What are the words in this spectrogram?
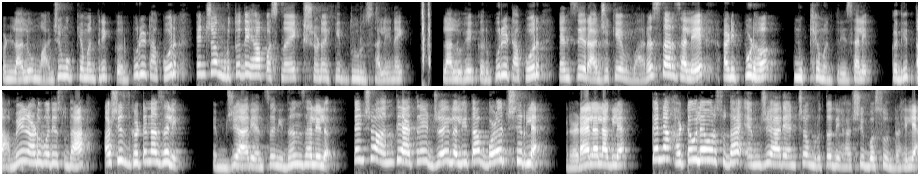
पण लालू माजी मुख्यमंत्री कर्पुरी ठाकूर यांच्या मृतदेहापासून एक क्षणही दूर झाले नाही लालू हे कर्पुरी ठाकूर यांचे राजकीय वारसदार झाले आणि पुढं मुख्यमंत्री झाले. कधी तामिळनाडूमध्ये सुद्धा अशीच घटना झाली. एम जी आर यांचं निधन झालेलं. त्यांच्या अंत्ययात्रेत जयललिता बळत शिरल्या रडायला लागल्या. त्यांना हटवल्यावर सुद्धा एम जी आर यांच्या मृतदेहाशी बसून राहिल्या.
